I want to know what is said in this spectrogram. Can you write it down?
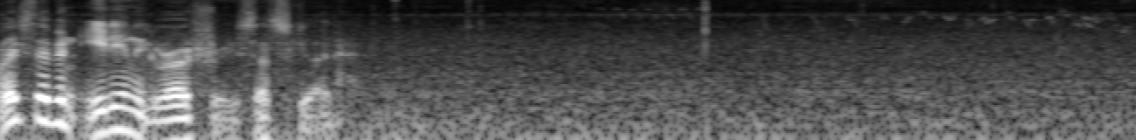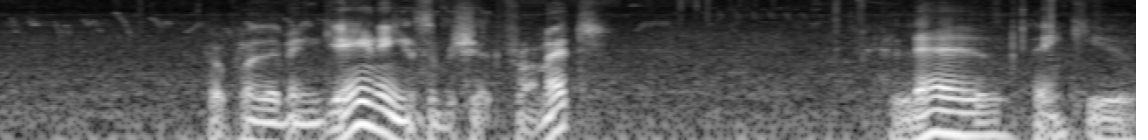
At least they've been eating the groceries. That's good. Hopefully they've been gaining some shit from it. Hello. Thank you.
